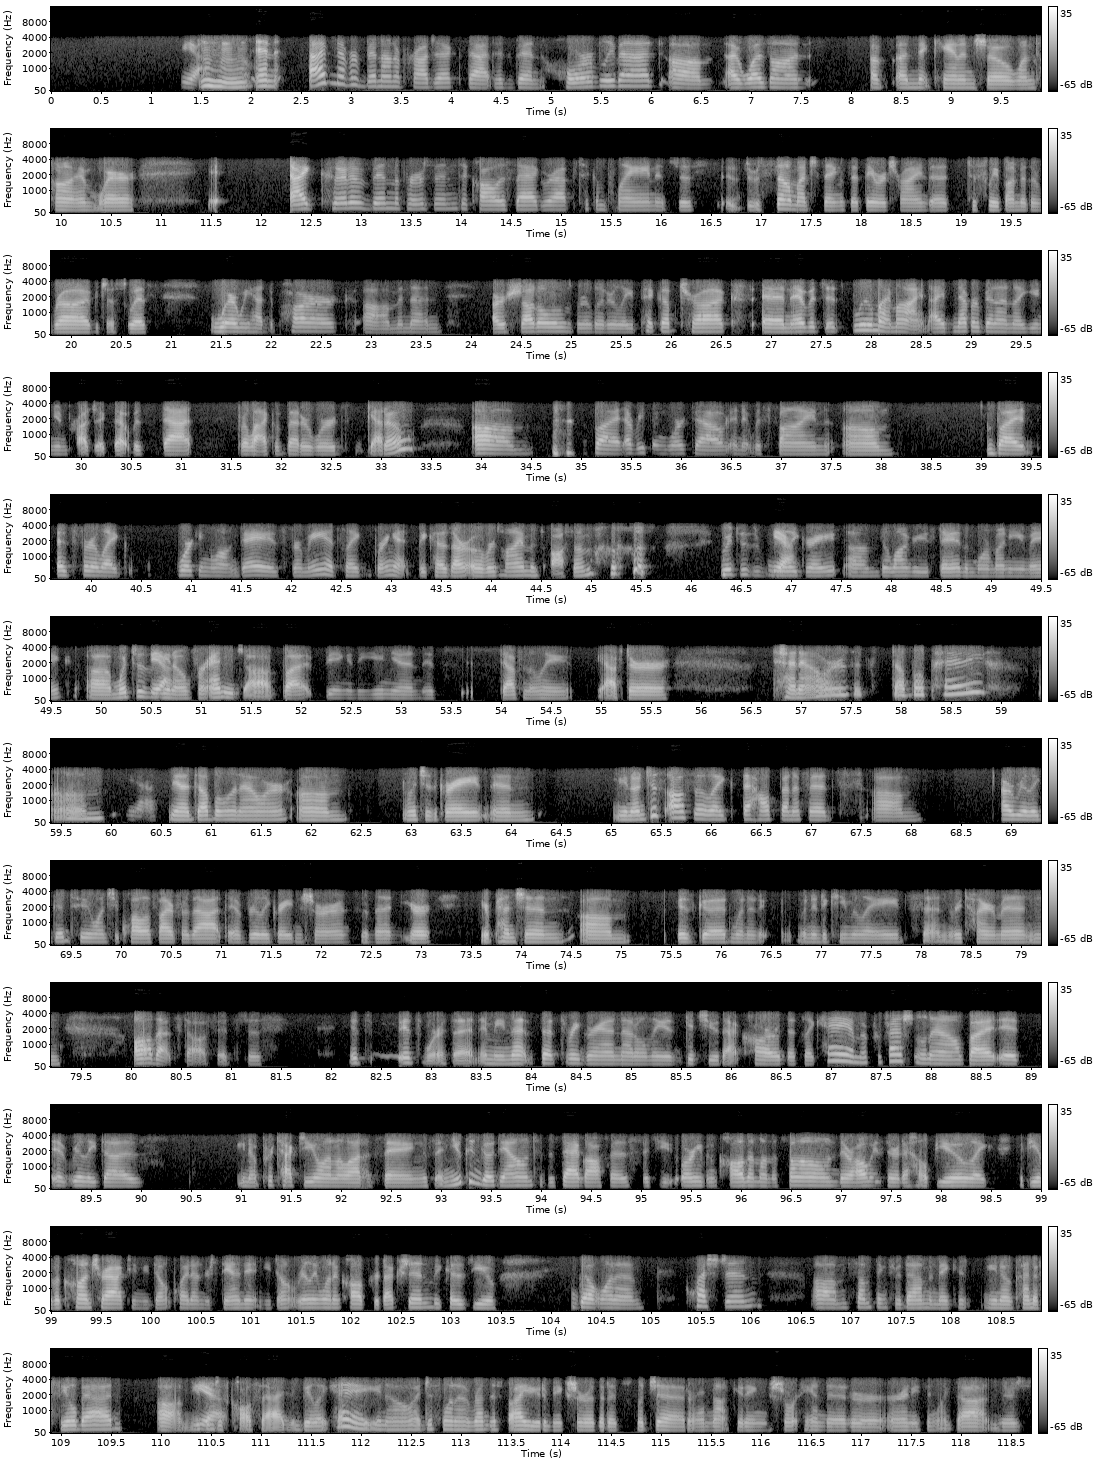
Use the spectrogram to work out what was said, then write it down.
Yeah. Mhm. And I've never been on a project that has been horribly bad. Um I was on a, a Nick Cannon show one time where it, I could have been the person to call a SAG rep to complain. It's just it, there was so much things that they were trying to to sweep under the rug, just with where we had to park, um, and then our shuttles were literally pickup trucks, and it was just blew my mind. I'd never been on a union project that was that, for lack of better words, ghetto. Um, but everything worked out, and it was fine. Um, but as for like working long days for me it's like bring it because our overtime is awesome which is really Yeah. great um the longer you stay the more money you make um which is Yeah. you know for any job but being in the union it's it's definitely after 10 hours it's double pay um Yeah. yeah double an hour um which is great and you know just also like the health benefits um are really good too once you qualify for that. They have really great insurance and then your your pension um is good when it when it accumulates and retirement and all that stuff. It's just it's it's worth it. I mean that that three grand not only gets you that card that's like hey i'm a professional now but it it really does you know protect you on a lot of things. And you can go down to the SAG office if you or even call them on the phone. They're always there to help you. Like if you have a contract and you don't quite understand it and you don't really want to call production because you don't want to question um something through them and make you you know kind of feel bad um you Yeah. can just call SAG and be like hey you know I just want to run this by you to make sure that it's legit or I'm not getting shorthanded or or anything like that and there's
